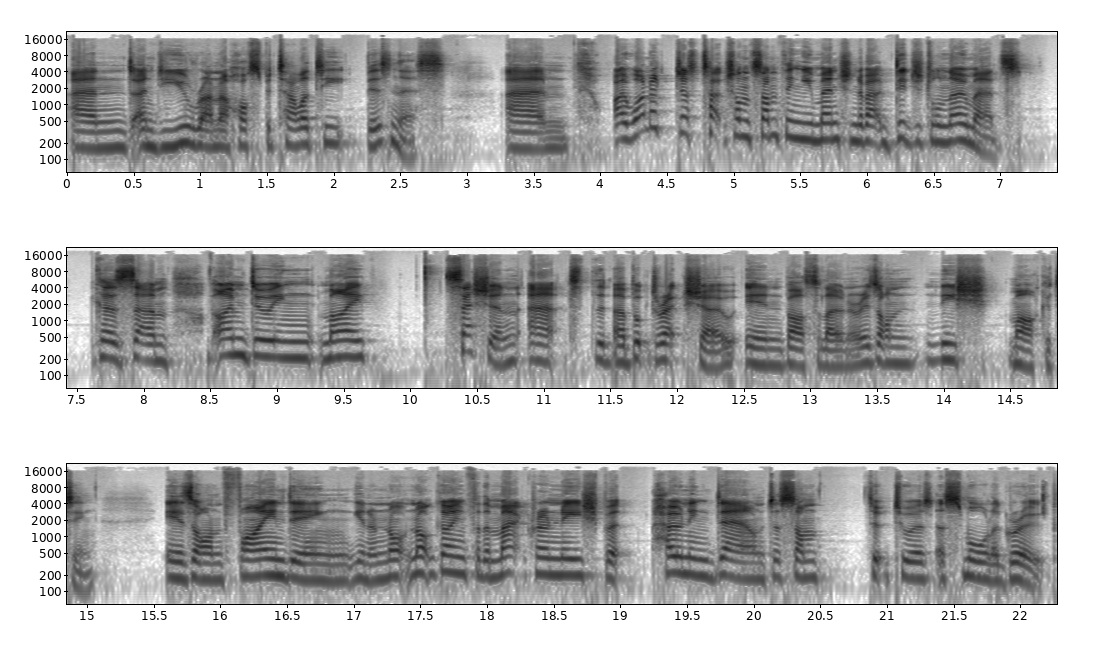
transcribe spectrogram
And and you run a hospitality business. Um, I want to just touch on something you mentioned about digital nomads because um, I'm doing my session at the uh, Book Direct show in Barcelona is on niche marketing, is on finding, you know, not, not going for the macro niche, but honing down to some to, to a, a smaller group.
